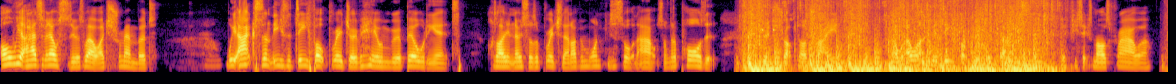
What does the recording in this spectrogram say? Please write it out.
Oh yeah, I had something else to do as well, I just remembered. Oh. We accidentally used the default bridge over here when we were building it. Because I didn't notice there was a bridge there and I've been wanting to sort that out. So I'm going to pause it to disrupt our train. I, I want it to be a default bridge because that means to 56 miles per hour. So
